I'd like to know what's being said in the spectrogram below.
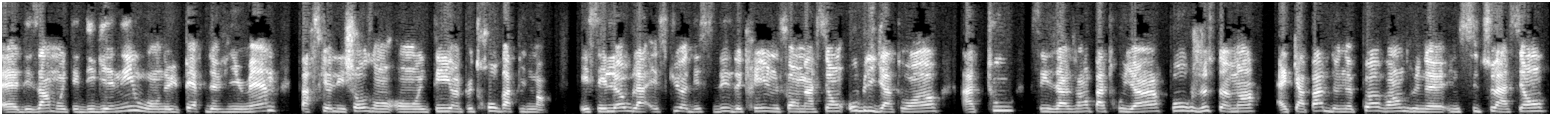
des armes ont été dégainées, où on a eu perte de vie humaine parce que les choses ont, ont été un peu trop rapidement. Et c'est là où la SQ a décidé de créer une formation obligatoire à tous ces agents patrouilleurs pour justement être capable de ne pas rendre une situation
